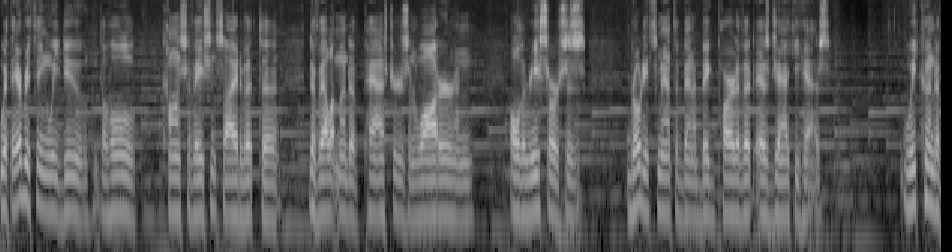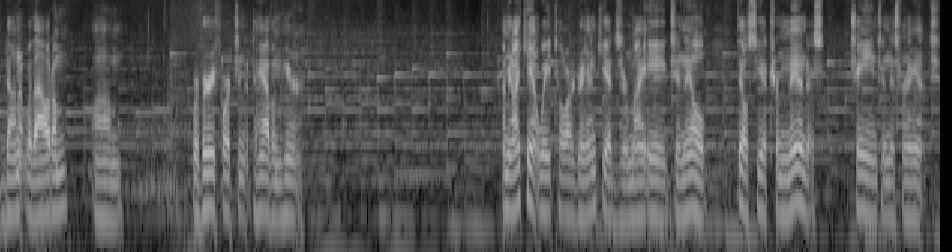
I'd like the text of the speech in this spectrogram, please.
with everything we do, the whole conservation side of it, the development of pastures and water and all the resources, Brody and Samantha have been a big part of it as Jackie has. We couldn't have done it without them. Um, we're very fortunate to have them here. I mean, I can't wait till our grandkids are my age and they'll, they'll see a tremendous change in this ranch.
